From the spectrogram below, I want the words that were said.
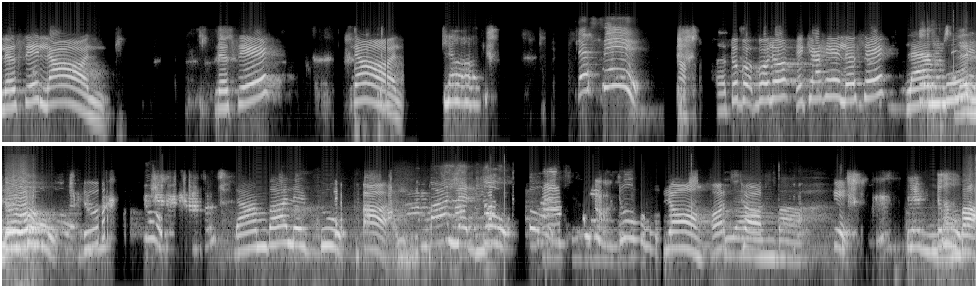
ल से लाल। ल से लाल। लाल। हाँ, तो बो, बोलो ये क्या है? ल से लड्डू। लड्डू। लंबा लड्डू। बा- लड्डू। लड्डू लॉन्ग और टॉप लंबा। लड्डू। लंबा।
